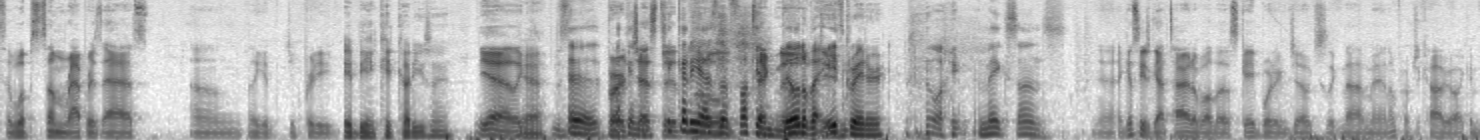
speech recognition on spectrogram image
to whoop some rapper's ass. Um, like it, you're pretty. it being Kid Cudi, you saying? Yeah, like Yeah. this Uh, bird chested. Kid Cudi has the fucking build of an eighth grader. like, It makes sense. Yeah, I guess he just got tired of all the skateboarding jokes. He's like, nah, man, I'm from Chicago. I can.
